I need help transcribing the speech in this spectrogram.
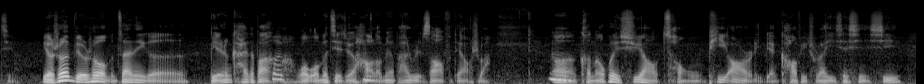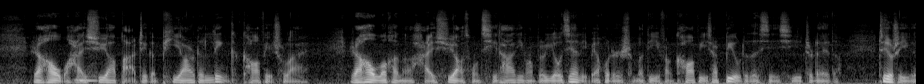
景。有时候，比如说我们在那个别人开的 bug 嘛，我我们解决好了，我们要把它 resolve 掉，是吧？嗯，可能会需要从 PR 里边 copy 出来一些信息，然后我还需要把这个 PR 的 link copy 出来，然后我可能还需要从其他地方，比如邮件里边或者是什么地方 copy 一下 build 的信息之类的。这就是一个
